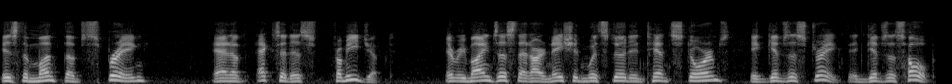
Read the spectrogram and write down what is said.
is the month of spring and of exodus from Egypt. It reminds us that our nation withstood intense storms. It gives us strength. It gives us hope.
